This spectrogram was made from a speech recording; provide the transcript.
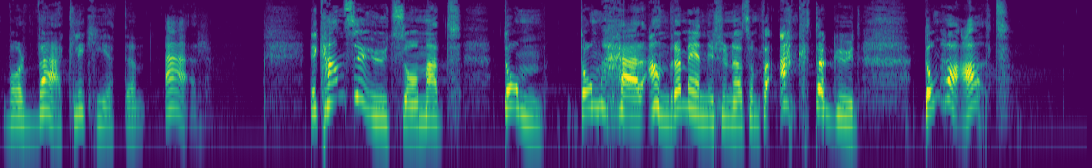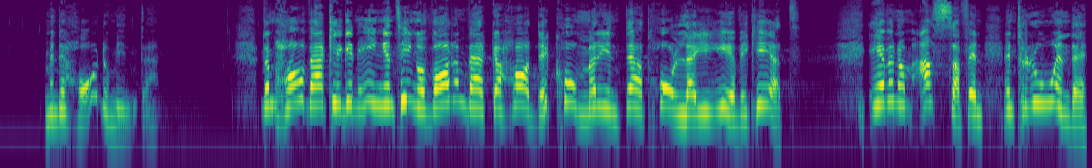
vad verkligheten är. Det kan se ut som att de, de här andra människorna som föraktar Gud, de har allt. Men det har de inte. De har verkligen ingenting och vad de verkar ha, det kommer inte att hålla i evighet. Även om Assaf, en, en troende,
